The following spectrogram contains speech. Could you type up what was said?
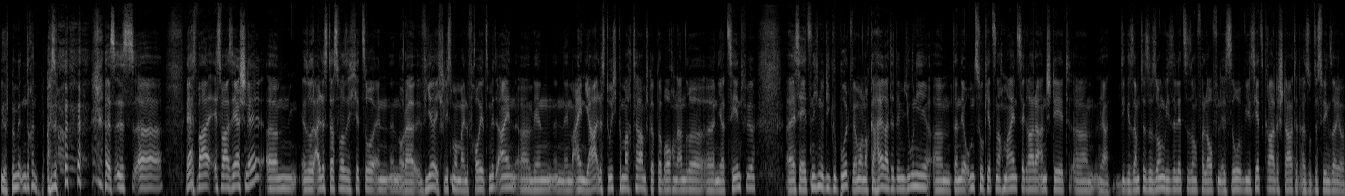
Ich bin mittendrin. Also es ist, äh, ja, es war, es war sehr schnell. Ähm, also alles das, was ich jetzt so in, in oder wir, ich schließe mal meine Frau jetzt mit ein, äh, wir in, in, in einem Jahr alles durchgemacht haben. Ich glaube, da brauchen andere äh, ein Jahrzehnt für. Äh, ist ja jetzt nicht nur die Geburt, wir haben auch noch geheiratet im Juni, ähm, dann der Umzug jetzt nach Mainz, der gerade ansteht. Ähm, ja, die gesamte Saison, wie sie letzte Saison verlaufen ist, so wie es jetzt gerade startet. Also deswegen sage ich, ja,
